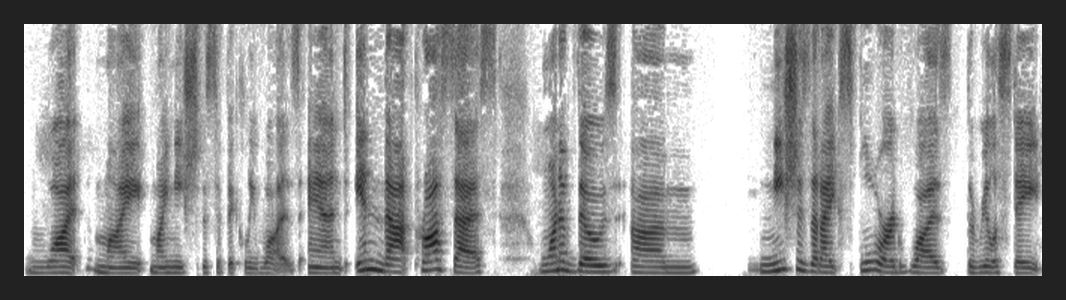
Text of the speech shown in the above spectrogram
what my my niche specifically was. And in that process one of those um, niches that i explored was the real estate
